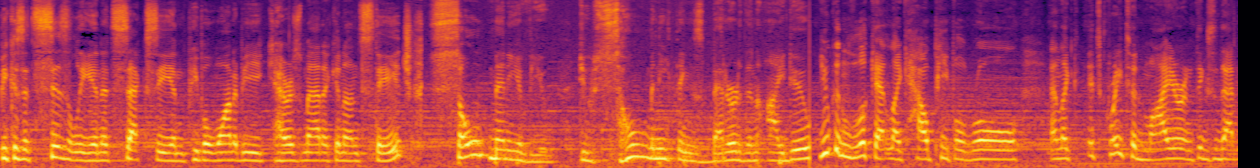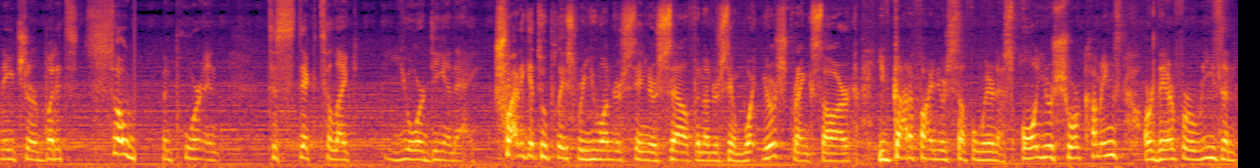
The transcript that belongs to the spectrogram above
because it's sizzly and it's sexy and people want to be charismatic and on stage. So many of you do so many things better than I do. You can look at like how people roll and like it's great to admire and things of that nature, but it's so important to stick to like your DNA. Try to get to a place where you understand yourself and understand what your strengths are. You've got to find your self awareness. All your shortcomings are there for a reason.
